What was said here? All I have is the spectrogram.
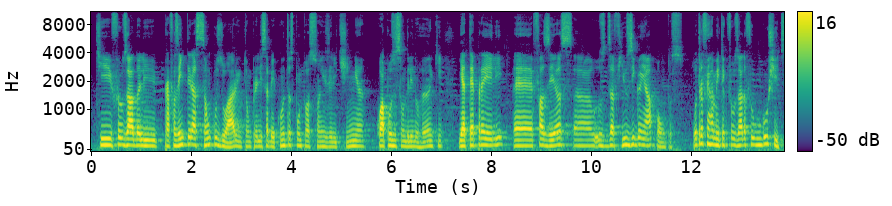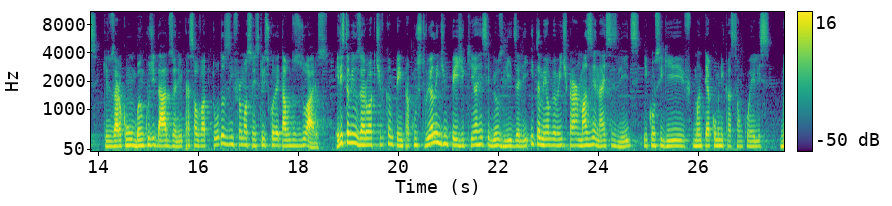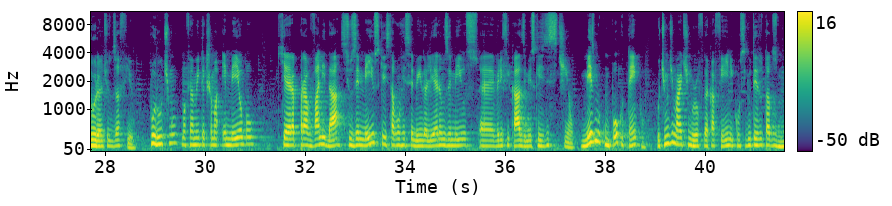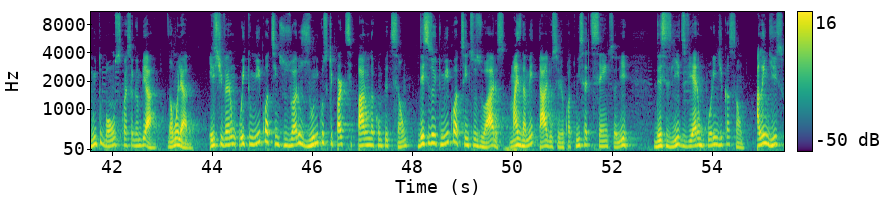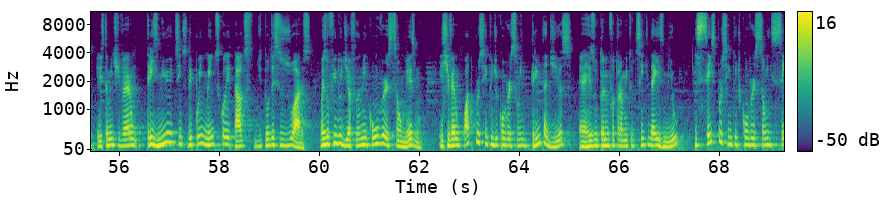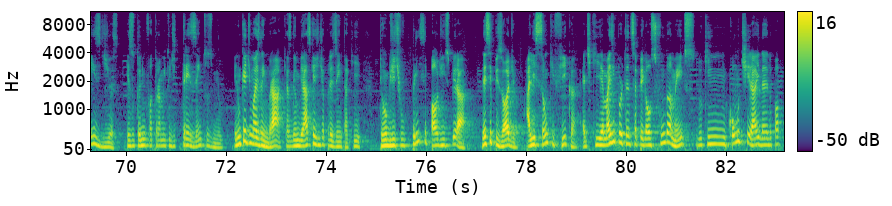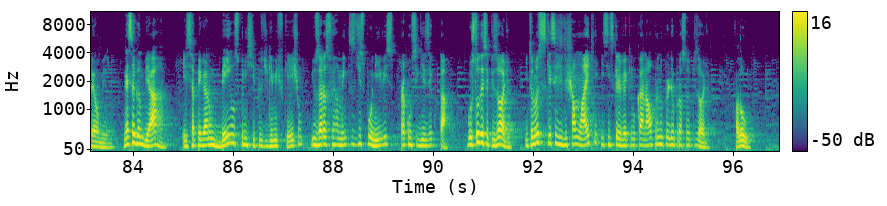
que foi usado ali para fazer interação com o usuário, então para ele saber quantas pontuações ele tinha, qual a posição dele no ranking e até para ele é, fazer as, uh, os desafios e ganhar pontos. Outra ferramenta que foi usada foi o Google Sheets, que eles usaram como um banco de dados ali para salvar todas as informações que eles coletavam dos usuários. Eles também usaram o Active Campaign para construir a landing page que ia receber os leads ali e também, obviamente, para armazenar esses leads e conseguir manter a comunicação com eles durante o desafio. por último, uma ferramenta que chama Emailable, que era para validar se os e-mails que eles estavam recebendo ali eram os e-mails é, verificados, e-mails que existiam. Mesmo com pouco tempo, o time de marketing growth da Cafeine conseguiu ter resultados muito bons com essa gambiarra. Dá uma olhada. Eles tiveram 8.400 usuários únicos que participaram da competição. Desses 8.400 usuários, mais da metade, ou seja, 4.700 ali, desses leads vieram por indicação. Além disso, eles também tiveram 3.800 depoimentos coletados de todos esses usuários. Mas no fim do dia, falando em conversão mesmo, eles tiveram 4% de conversão em 30 dias, é, resultando em um faturamento de 110 mil e 6% de conversão em 6 dias, resultando em um faturamento de 300 mil. E não quer demais lembrar que as gambiarras que a gente apresenta aqui têm o objetivo principal de inspirar. Nesse episódio, a lição que fica é de que é mais importante se apegar aos fundamentos do que em como tirar a ideia do papel mesmo. Nessa gambiarra, eles se apegaram bem aos princípios de gamification e usaram as ferramentas disponíveis para conseguir executar. Gostou desse episódio? Então não se esqueça de deixar um like e se inscrever aqui no canal para não perder o próximo episódio. Falou!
